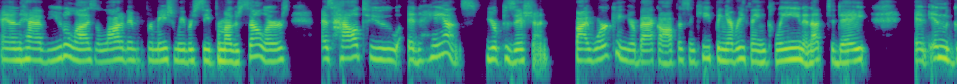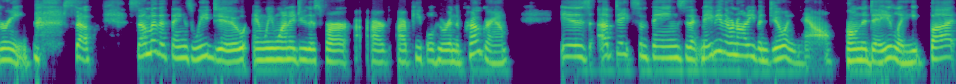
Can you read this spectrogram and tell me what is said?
and have utilized a lot of information we've received from other sellers as how to enhance your position by working your back office and keeping everything clean and up to date and in the green. so some of the things we do, and we want to do this for our, our, our, people who are in the program, is update some things that maybe they're not even doing now on the daily, but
